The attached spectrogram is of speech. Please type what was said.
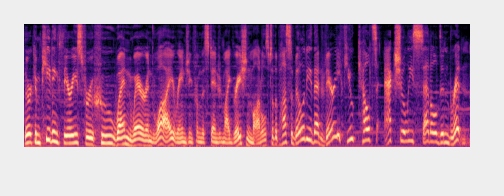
There competing theories for who, when, where, and why, ranging from the standard migration models to the possibility that very few Celts actually settled in Britain.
